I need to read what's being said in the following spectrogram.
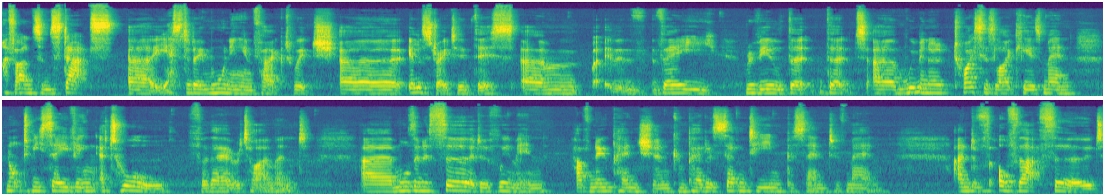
I found some stats uh, yesterday morning, in fact, which uh, illustrated this. Um, they revealed that that um, women are twice as likely as men not to be saving at all for their retirement. Uh, more than a third of women have no pension, compared with 17% of men. And of, of that third,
